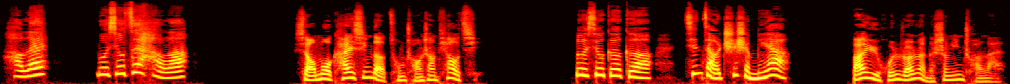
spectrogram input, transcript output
好嘞，洛修最好了。小莫开心的从床上跳起。洛修哥哥，今早吃什么呀？白羽魂软软的声音传来。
